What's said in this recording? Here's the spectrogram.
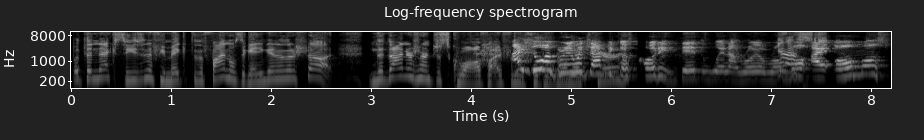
but the next season, if you make it to the finals again, you get another shot. The Niners aren't disqualified from. I do agree with that year. because Cody did win a Royal Rumble. Yes. I almost,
